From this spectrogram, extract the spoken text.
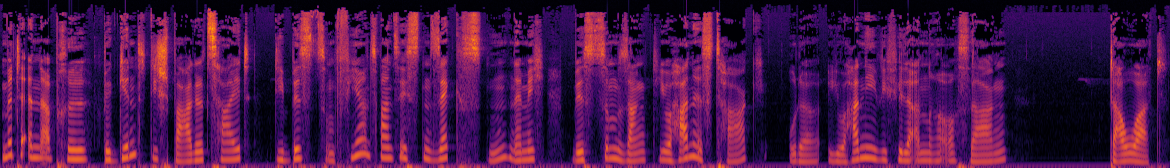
Mitte, Ende April beginnt die Spargelzeit, die bis zum 24.06., nämlich bis zum Sankt Johannistag oder Johanni, wie viele andere auch sagen, dauert.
